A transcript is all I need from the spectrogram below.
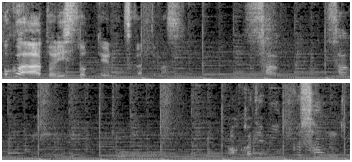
僕はアートリストっていうのを使ってますささアカデミックサウンド？っ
